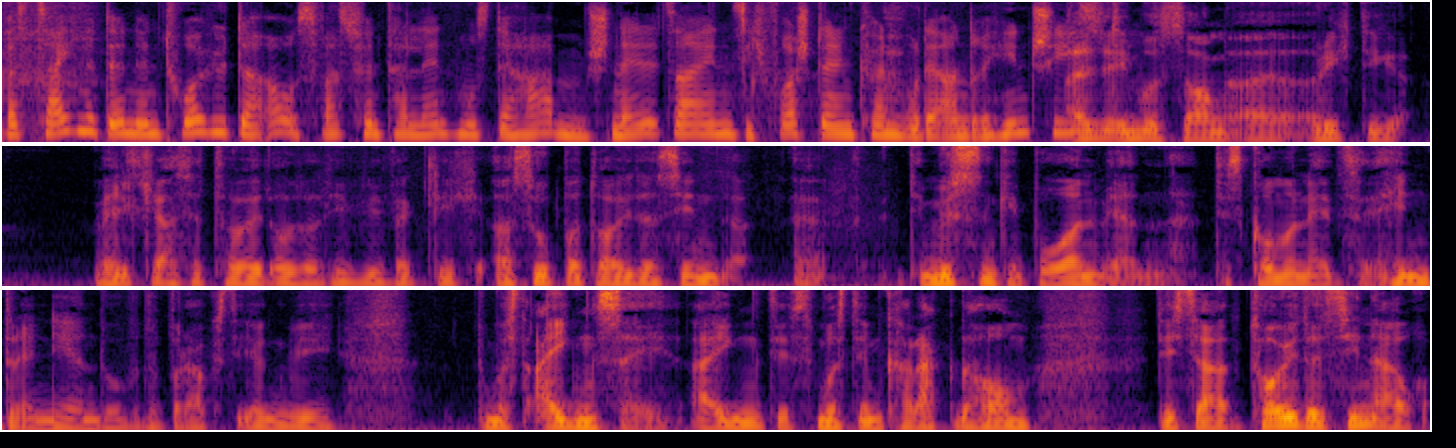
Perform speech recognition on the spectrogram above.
Was zeichnet denn den Torhüter aus? Was für ein Talent muss der haben? Schnell sein, sich vorstellen können, wo der andere hinschießt? Also ich muss sagen, richtig Weltklasse-Torhüter oder die wirklich super Torhüter sind, äh, die müssen geboren werden. Das kann man nicht hintrainieren. Du, du brauchst irgendwie, du musst eigen sein. Eigen, das musst du im Charakter haben. Das ist ja toll, das sind auch,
